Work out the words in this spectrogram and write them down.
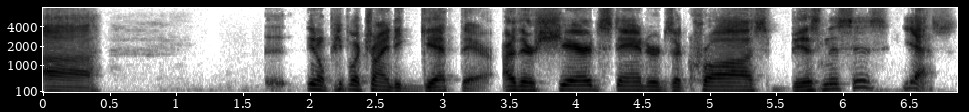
uh you know people are trying to get there. Are there shared standards across businesses? Yes.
